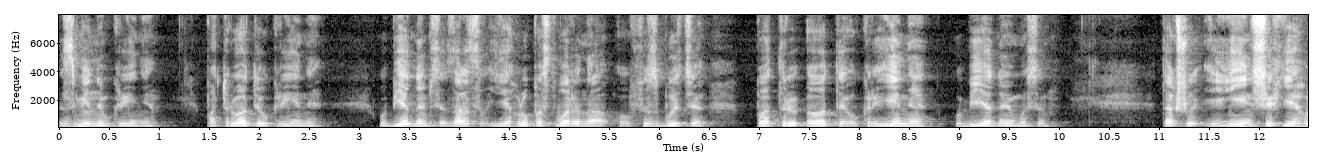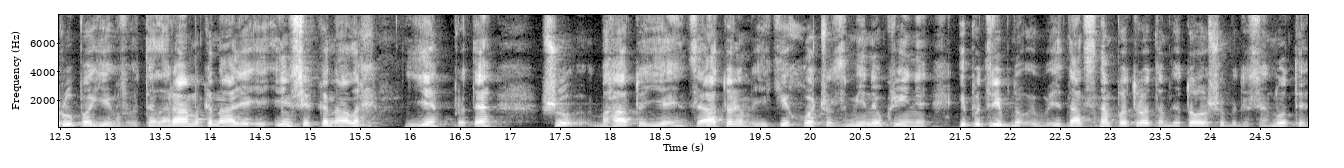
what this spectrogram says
зміни в Україні, патріоти України. Об'єднуємося. Зараз є група створена у Фейсбуці Патріоти України. Об'єднуємося. Так що і інших є група, є в телеграм-каналі, і інших каналах є про те, що багато є ініціаторів, які хочуть зміни в Україні, і потрібно об'єднатися нам патріотам для того, щоб досягнути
